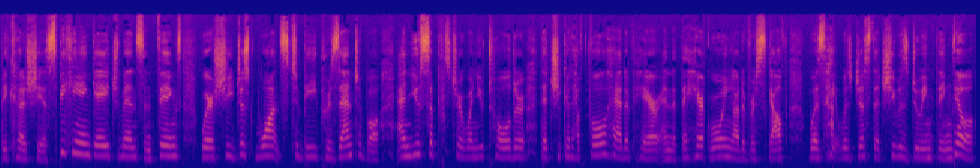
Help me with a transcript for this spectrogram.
because she has speaking engagements and things where she just wants to be presentable. And you surprised her when you told her that she could have a full head of hair and that the hair growing out of her scalp was it was just that she was doing things. Still,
